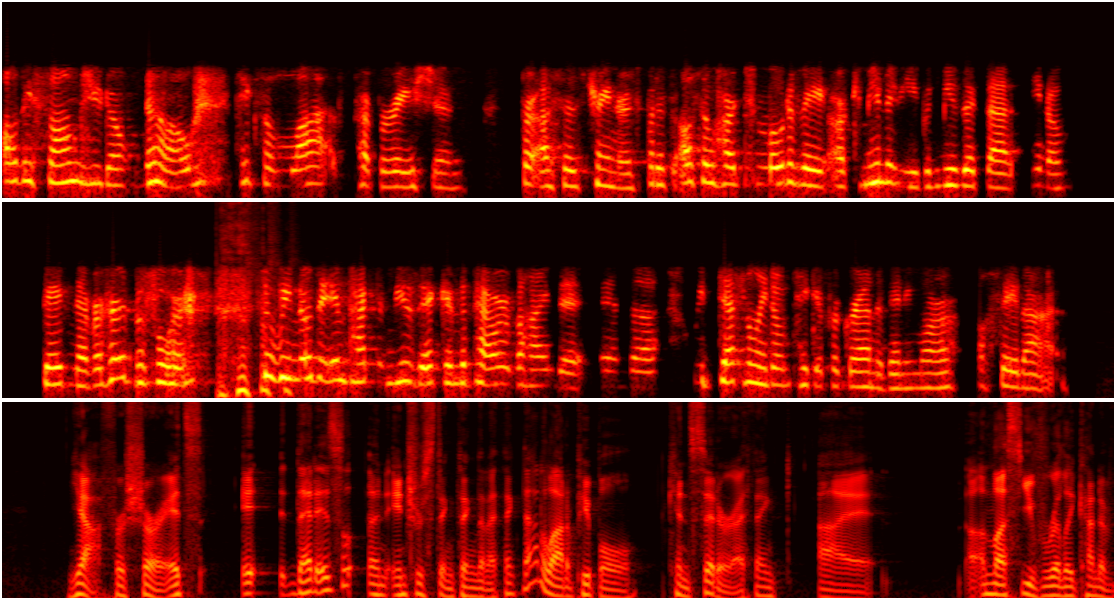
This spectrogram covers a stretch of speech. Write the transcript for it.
all these songs you don't know. It takes a lot of preparation for us as trainers, but it's also hard to motivate our community with music that, you know, they've never heard before. so we know the impact of music and the power behind it. And uh, we definitely don't take it for granted anymore. I'll say that. Yeah, for sure. It's it that is an interesting thing that I think not a lot of people consider. I think uh, unless you've really kind of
